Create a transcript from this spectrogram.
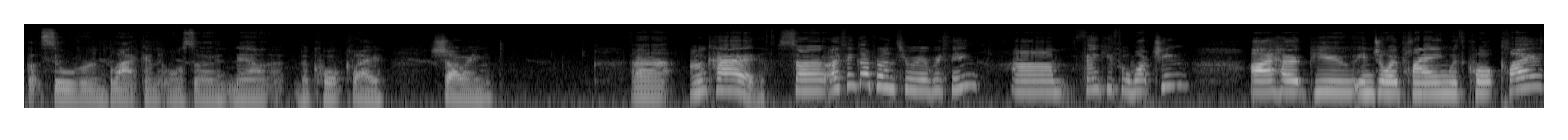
got silver and black and also now the cork clay showing. Uh, okay, so I think I've run through everything. Um, thank you for watching. I hope you enjoy playing with cork clay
